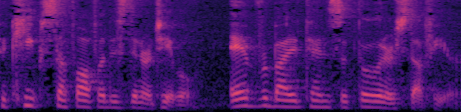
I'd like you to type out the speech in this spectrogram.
to keep stuff off of this dinner table. Everybody tends to throw their stuff here.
